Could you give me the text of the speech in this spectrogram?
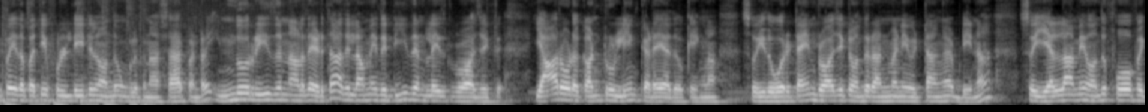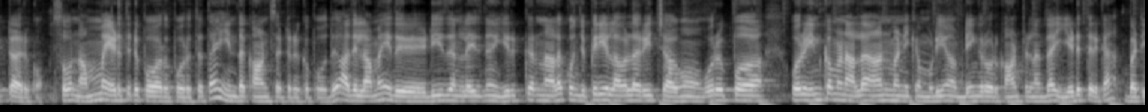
இப்போ இதை பற்றி ஃபுல் டீட்டெயில் வந்து உங்களுக்கு நான் ஷேர் பண்ணுறேன் இந்த ஒரு ரீசன்னால தான் எடுத்து அது இல்லாமல் இது டீசென்ட்ரலைஸ்டு ப்ராஜெக்ட் யாரோட கண்ட்ரோல்லையும் கிடையாது ஓகேங்களா ஸோ இது ஒரு டைம் ப்ராஜெக்ட் வந்து ரன் பண்ணி விட்டாங்க அப்படின்னா ஸோ எல்லாமே வந்து பர்ஃபெக்டாக இருக்கும். ஸோ நம்ம எடுத்துகிட்டு போகிறத பொறுத்து தான் இந்த கான்செப்ட் இருக்க போகுது. அது இல்லாமல் இது டீசனலைஸ்டு இருக்கிறனால கொஞ்சம் பெரிய லெவலில் ரீச் ஆகும். ஒரு இப்போ ஒரு இன்கம் நல்லா ஏர்ன் பண்ணிக்க முடியும் அப்படிங்கிற ஒரு கான்ஃபிடன்ஸ் தான் எடுத்திருக்கேன். பட்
